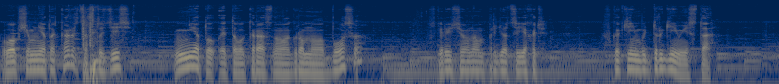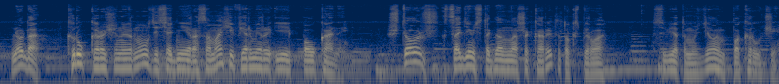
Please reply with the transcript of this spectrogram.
В общем, мне так кажется, что здесь нету этого красного огромного босса. Скорее всего, нам придется ехать в какие-нибудь другие места. Ну да, круг, короче, навернул. Здесь одни росомахи, фермеры и пауканы. Что ж, садимся тогда на наше корыто, только сперва свет ему сделаем покруче.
